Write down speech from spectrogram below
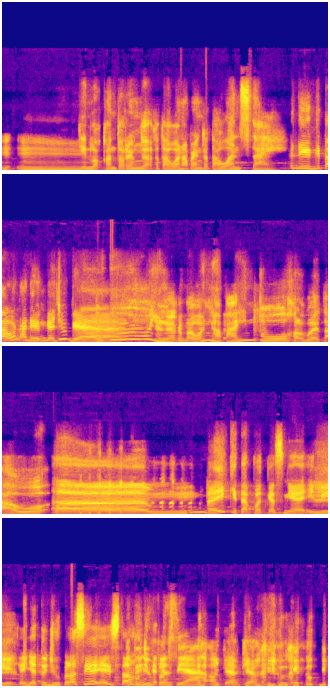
Mm-mm. Cinlok kantor yang nggak ketahuan apa yang ketahuan, say? Ada yang ketahuan, ada yang enggak juga. Yang nggak ketahuan ngapain tuh kalau boleh tahu? Em, baik kita podcastnya ini kayaknya 7 plus ya ya Istam. 7 plus ya. Oke oke oke oke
